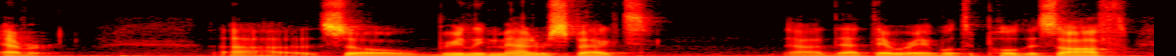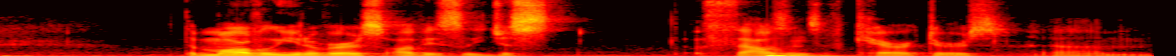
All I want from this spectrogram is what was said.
ever. Uh, so really mad respect uh, that they were able to pull this off. The Marvel universe, obviously, just thousands of characters. Um,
